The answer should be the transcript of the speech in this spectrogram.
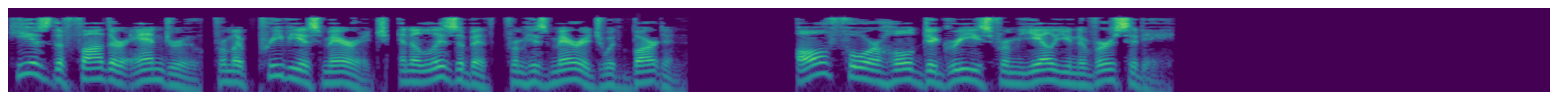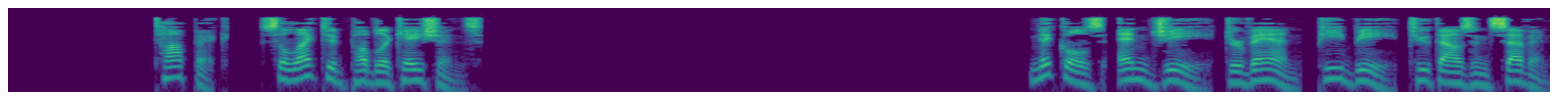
He is the father Andrew, from a previous marriage, and Elizabeth, from his marriage with Barton. All four hold degrees from Yale University. Selected publications Nichols, N. G., Dervan, P. B. 2007.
